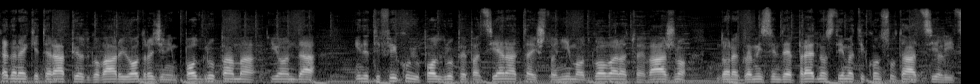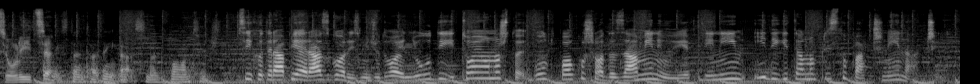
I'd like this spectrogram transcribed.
kada neke terapije odgovaraju određenim podgrupama i onda identifikuju podgrupe pacijenata i što njima odgovara, to je važno. Donekle mislim da je prednost imati konsultacije lice u lice. Psihoterapija je razgovor između dvoje ljudi i to je ono što je Gould pokušao da zamijeni u jeftinijim i digitalno pristupačniji način.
